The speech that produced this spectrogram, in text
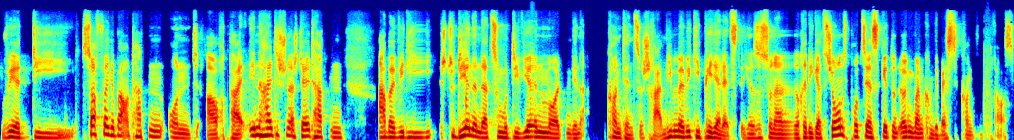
wo wir die Software gebaut hatten und auch ein paar Inhalte schon erstellt hatten aber wir die Studierenden dazu motivieren wollten, den Content zu schreiben, wie bei Wikipedia letztlich. Dass es so einen Redigationsprozess gibt und irgendwann kommt der beste Content raus.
